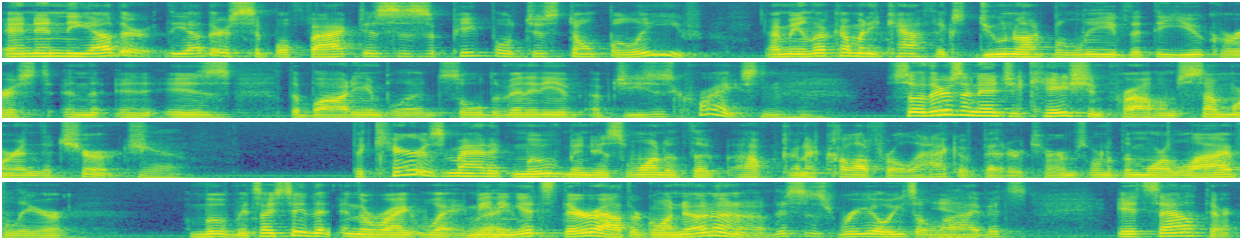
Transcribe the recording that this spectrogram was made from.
And then the other the other simple fact is is that people just don't believe. I mean, look how many Catholics do not believe that the Eucharist the, is the body and blood, soul, divinity of, of Jesus Christ. Mm-hmm. So there's an education problem somewhere in the church. Yeah. The charismatic movement is one of the, I'm going to call it for a lack of better terms, one of the more livelier movements. I say that in the right way, meaning Right. it's they're out there going, no, no, no, this is real, he's alive, it's, it's out there.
